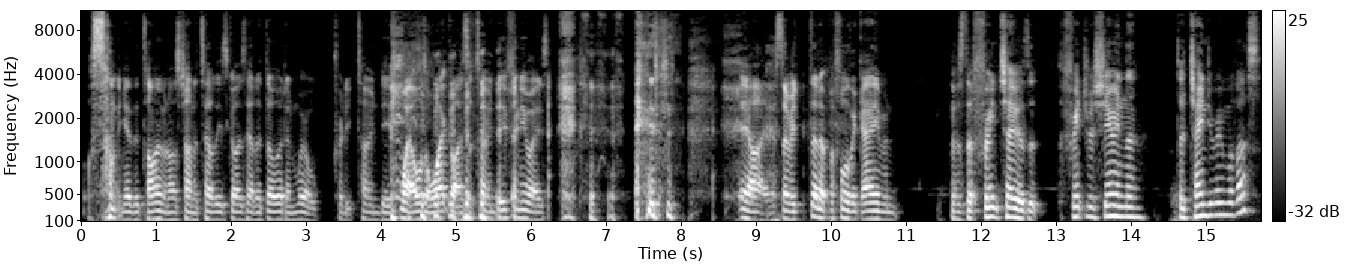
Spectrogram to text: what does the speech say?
or something at the time, and I was trying to tell these guys how to do it, and we're all pretty tone deaf. Well, all the white guys are tone deaf, anyways. yeah, yeah, so we did it before the game, and it was the French. eh, Was it the French was sharing the the changing room with us?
